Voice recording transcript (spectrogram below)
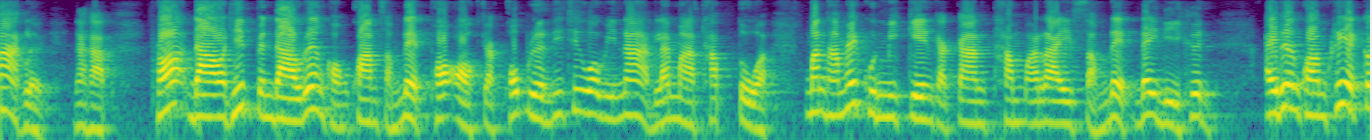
มากเลยนะครับ เพราะดาวอาทิตย์เป็นดาวเรื่องของความสำเร็จ พอออกจากภพเรือนที่ชื่อว่าวินาศและมาทับตัว มันทำให้คุณมีเกณฑ์กับการทำอะไรสำเร็จได้ดีขึ้น เรื่องความเครียดก็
